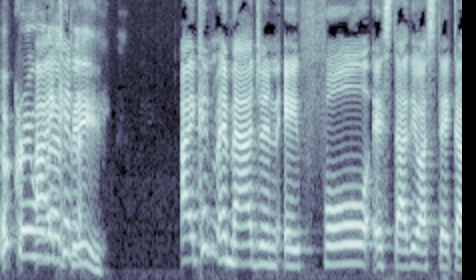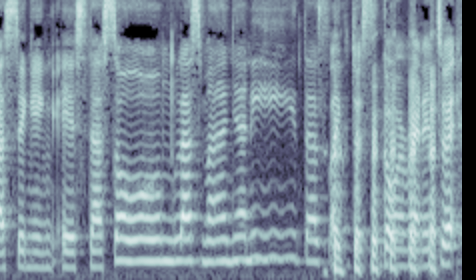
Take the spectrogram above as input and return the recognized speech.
How great would I that can- be? I can imagine a full Estadio Azteca singing "Estas son las mañanitas," like just going right into it.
